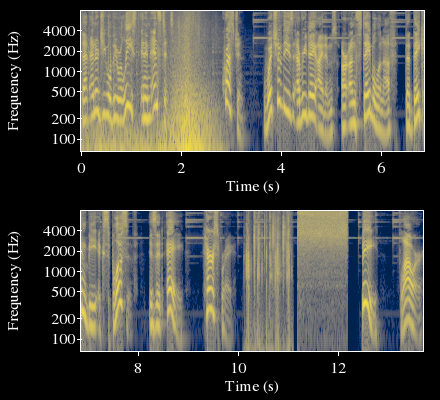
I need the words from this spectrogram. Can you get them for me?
that energy will be released in an instant. Question Which of these everyday items are unstable enough that they can be explosive? Is it A. Hairspray? B. Flour?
